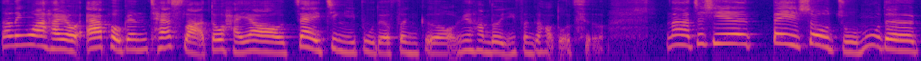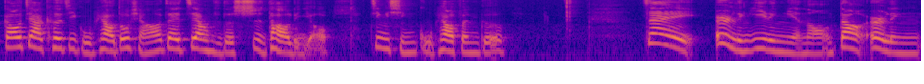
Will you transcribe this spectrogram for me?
那另外还有 Apple 跟 Tesla 都还要再进一步的分割哦，因为他们都已经分割好多次了。那这些备受瞩目的高价科技股票都想要在这样子的世道里哦进行股票分割，在。二零一零年哦，到二零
